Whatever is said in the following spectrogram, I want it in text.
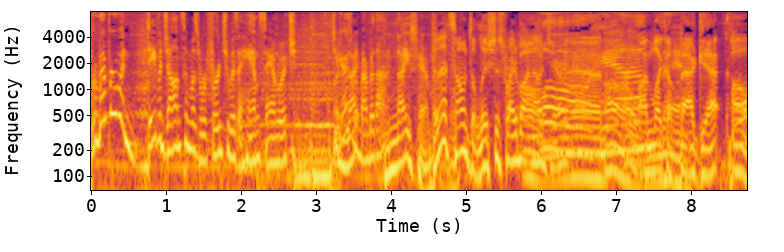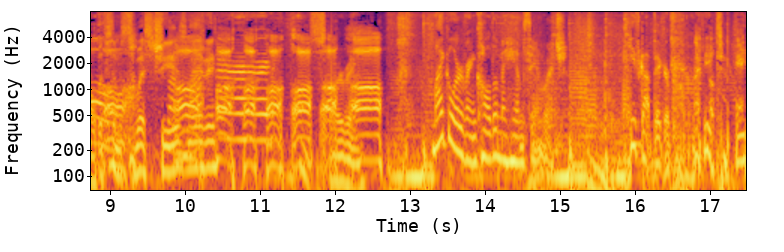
Remember when David Johnson was referred to as a ham sandwich? Do you guys Ni- remember that? Nice ham. Doesn't that sound delicious right about now, Jerry? And, ham. oh, on like man. a baguette oh. with some Swiss cheese, maybe. I'm starving. Michael Irvin called him a ham sandwich. He's got bigger problems. he,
